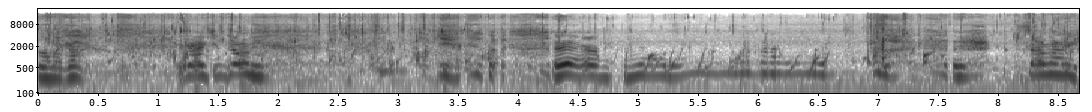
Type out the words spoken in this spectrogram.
Oh my god. I gotta keep going. Somebody.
